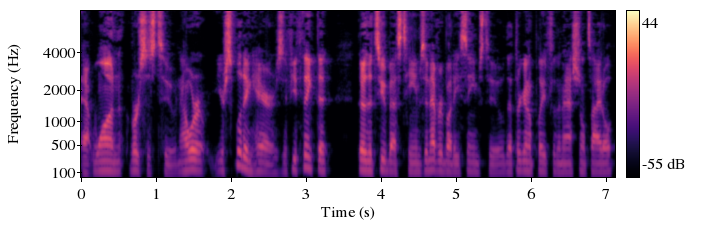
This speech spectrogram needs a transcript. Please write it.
at one versus two. Now we're you're splitting hairs. If you think that they're the two best teams, and everybody seems to that they're going to play for the national title,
